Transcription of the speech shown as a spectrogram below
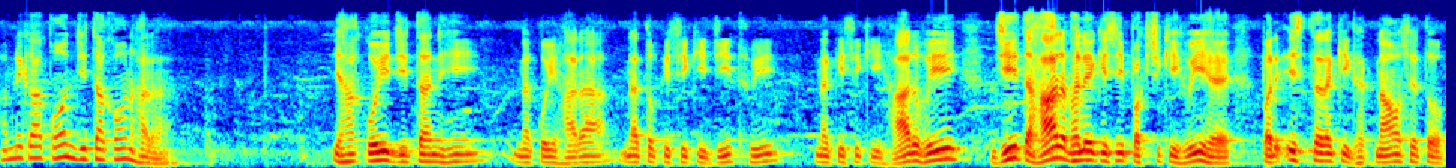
हमने कहा, कौन जीता, कौन हारा? यहाँ कोई जीता नहीं, न कोई हारा, न तो किसी की जीत हुई। न किसी की हार हुई, जीत हार भले किसी पक्ष की हुई है, पर इस तरह की घटनाओं से तो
